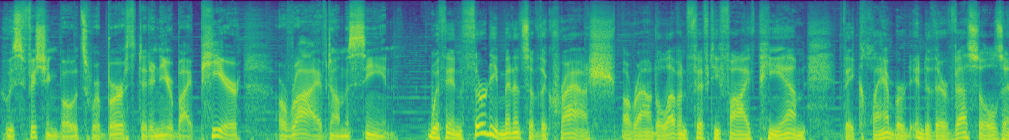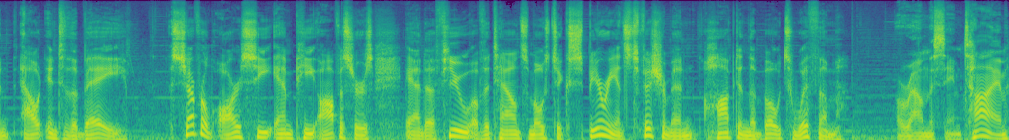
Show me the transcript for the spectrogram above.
whose fishing boats were berthed at a nearby pier, arrived on the scene. Within 30 minutes of the crash, around 11:55 p.m., they clambered into their vessels and out into the bay. Several RCMP officers and a few of the town's most experienced fishermen hopped in the boats with them. Around the same time,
